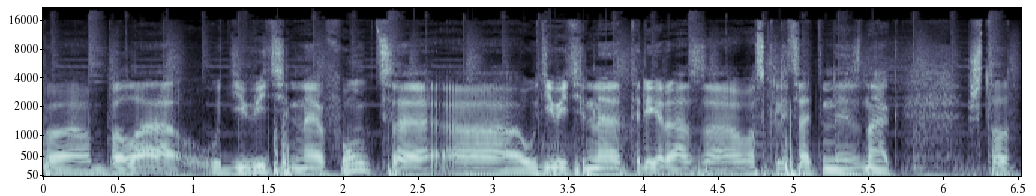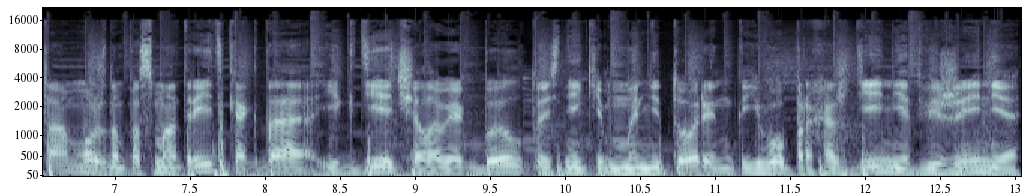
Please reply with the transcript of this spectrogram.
э, была удивительная функция, э, удивительная три раза восклицательный знак, что там можно посмотреть, когда и где человек был, то есть некий мониторинг его прохождения, движения.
